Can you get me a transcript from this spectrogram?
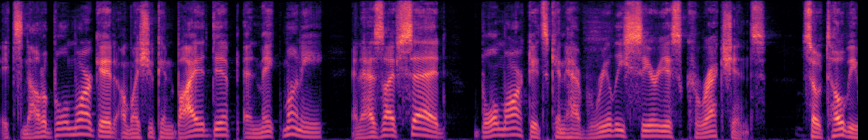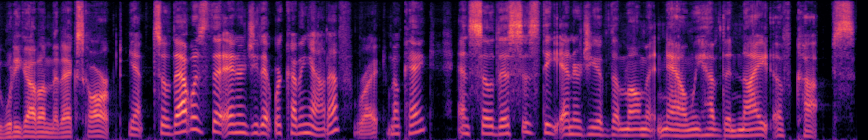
it's not a bull market unless you can buy a dip and make money. And as I've said, bull markets can have really serious corrections. So, Toby, what do you got on the next card? Yeah. So that was the energy that we're coming out of. Right. Okay. And so this is the energy of the moment now. We have the Knight of Cups.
